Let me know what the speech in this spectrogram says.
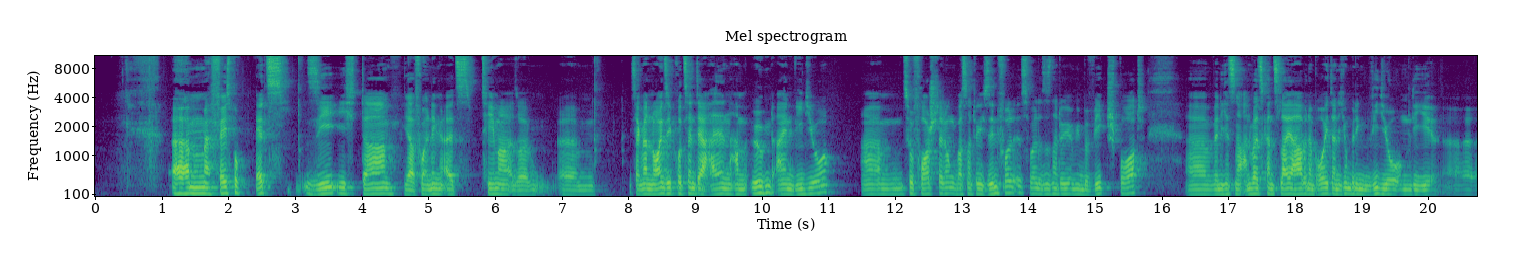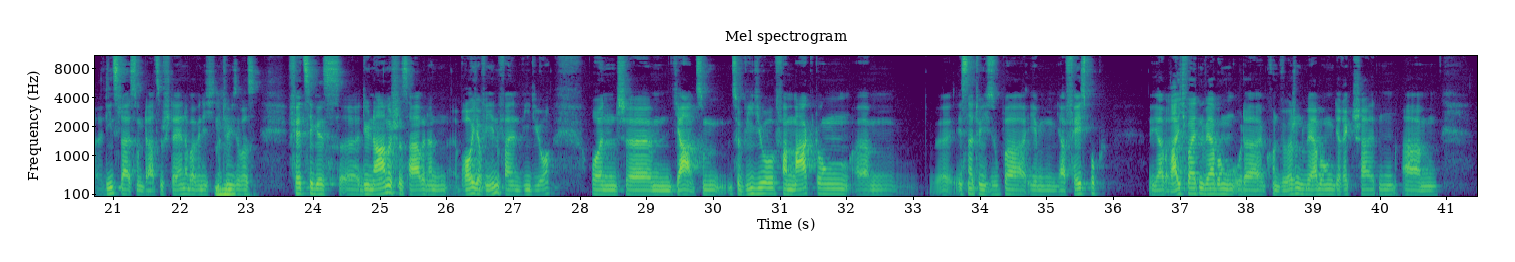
Ähm, Facebook Ads sehe ich da ja vor allen Dingen als Thema, also ähm, ich sage mal 90 Prozent der Hallen haben irgendein Video ähm, zur Vorstellung, was natürlich sinnvoll ist, weil das ist natürlich irgendwie ein Bewegtsport. Äh, wenn ich jetzt eine Anwaltskanzlei habe, dann brauche ich da nicht unbedingt ein Video, um die äh, Dienstleistung darzustellen. Aber wenn ich mhm. natürlich sowas Fetziges, äh, Dynamisches habe, dann brauche ich auf jeden Fall ein Video. Und ähm, ja, zum, zur Videovermarktung ähm, äh, ist natürlich super eben ja Facebook, ja Reichweitenwerbung oder Conversion-Werbung direkt schalten. Ähm,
